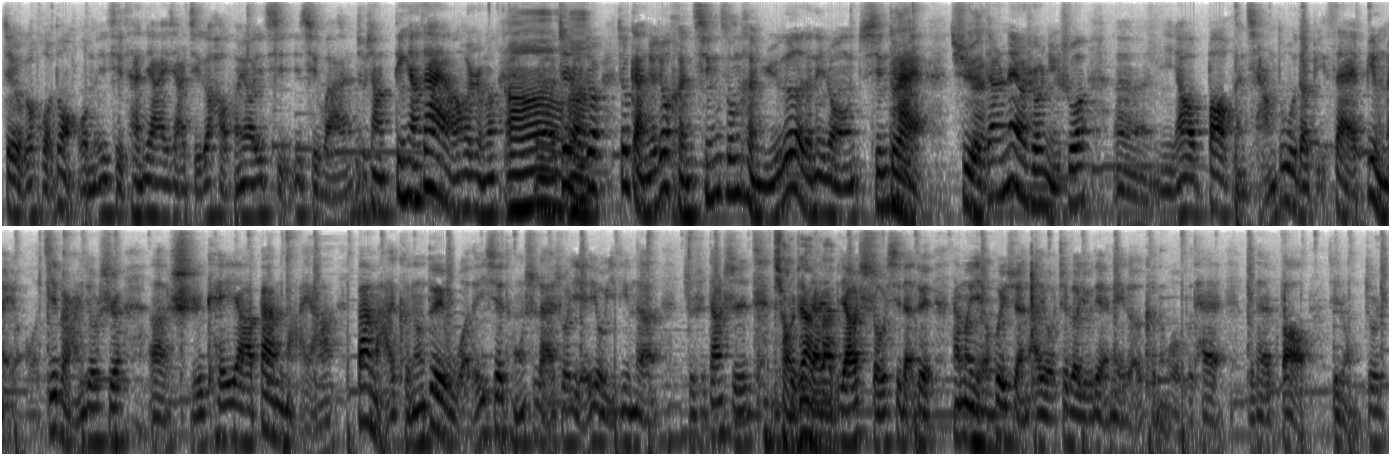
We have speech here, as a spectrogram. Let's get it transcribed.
这有个活动，我们一起参加一下，几个好朋友一起一起玩，就像定向赛啊或者什么，呃，这种就就感觉就很轻松、很娱乐的那种心态。去，但是那个时候你说，嗯，你要报很强度的比赛，并没有，基本上就是呃十 K 呀、半马呀，半马可能对我的一些同事来说也有一定的，就是当时 挑战，大家比较熟悉的，对他们也会选，哎呦，这个有点那个，可能我不太不太报这种，就是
